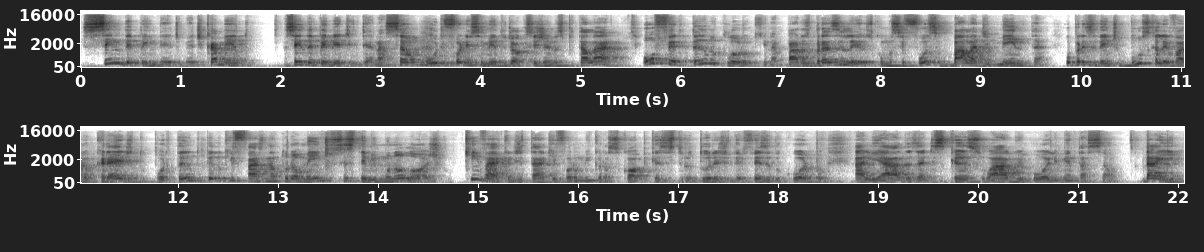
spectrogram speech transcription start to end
sem depender de medicamento, sem depender de internação ou de fornecimento de oxigênio hospitalar. Ofertando cloroquina para os brasileiros como se fosse bala de menta, o presidente busca levar o crédito, portanto, pelo que faz naturalmente o sistema imunológico. Quem vai acreditar que foram microscópicas estruturas de defesa do corpo aliadas a descanso, água e boa alimentação? Daí,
